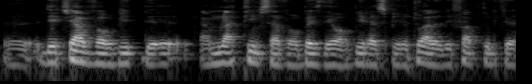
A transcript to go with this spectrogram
uh, de ce am vorbit de, am luat timp să vorbesc de orbirea spirituală, de faptul că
